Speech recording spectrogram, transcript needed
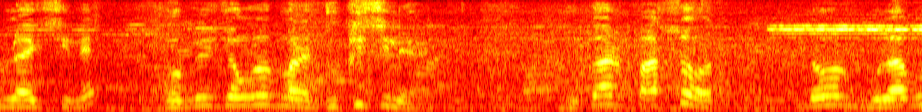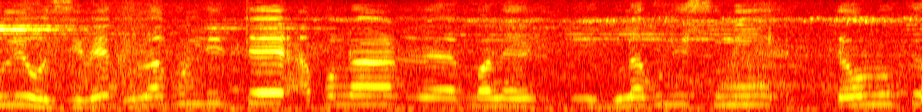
ওলাইছিলে। গভীৰ জংঘলত মানে ঢুকিছিলে ঢুকাৰ পাছত তেওঁৰ গোলাগুলি হৈছিলে। গোলাগুলিতে আপোনাৰ মানে গোলাগুলি শুনি তেওঁলোকে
